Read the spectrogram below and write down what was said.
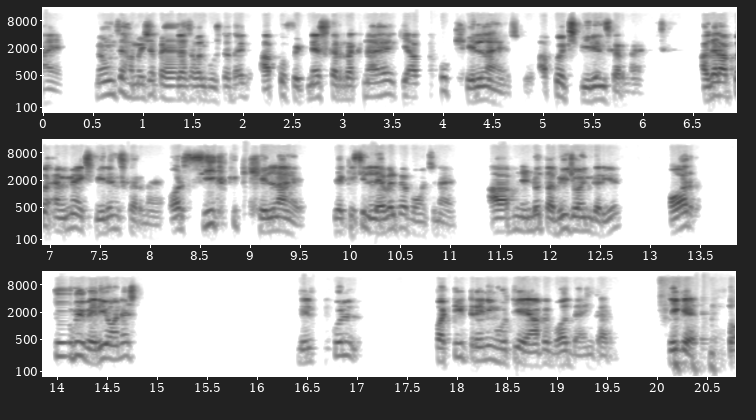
आए मैं उनसे हमेशा पहला सवाल पूछता था आपको फिटनेस कर रखना है कि आपको खेलना है इसको? आपको एक्सपीरियंस करना है। अगर आपको एम एक्सपीरियंस करना है और सीख के खेलना है या किसी लेवल पे पहुँचना है आप निंडो तभी ज्वाइन करिए। और टू बी वेरी ऑनेस्ट बिल्कुल पट्टी ट्रेनिंग होती है यहाँ पे बहुत भयंकर। ठीक है? तो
